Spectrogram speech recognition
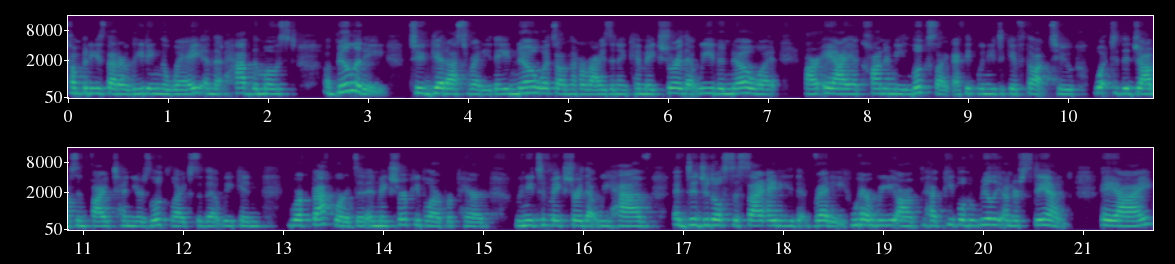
companies that are leading the way and that have the most ability to get us ready. They know what's on the horizon and can make sure that we even know what our AI economy looks like. I think we need to give thought to what do the jobs in five, ten years look like so that we can work backwards and, and make sure people are prepared. We need to make sure that we have a digital society that ready where we are have people who really understand AI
